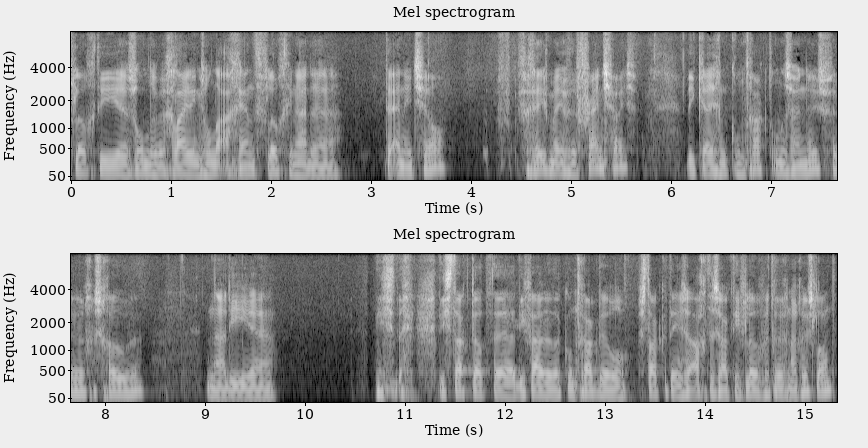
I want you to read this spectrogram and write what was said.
vloog hij eh, zonder begeleiding, zonder agent, vloog hij naar de, de NHL. Vergeef me even de franchise. Die kreeg een contract onder zijn neus uh, geschoven. Nou, die, uh, die, die, stak dat, uh, die vouwde dat contract dubbel, stak het in zijn achterzak, die vloog weer terug naar Rusland.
